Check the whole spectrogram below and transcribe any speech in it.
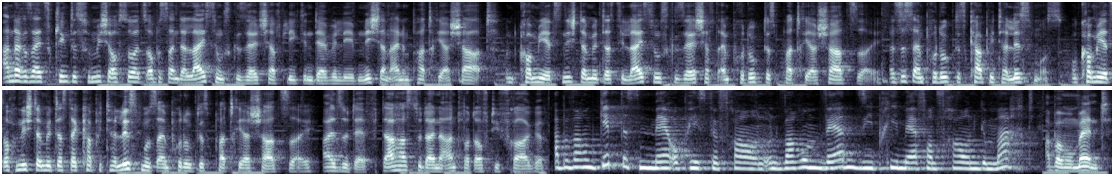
Andererseits klingt es für mich auch so, als ob es an der Leistungsgesellschaft liegt, in der wir leben, nicht an einem Patriarchat. Und komme jetzt nicht damit, dass die Leistungsgesellschaft ein Produkt des Patriarchats sei. Es ist ein Produkt des Kapitalismus. Und komme jetzt auch nicht damit, dass der Kapitalismus ein Produkt des Patriarchats sei. Also Dev, da hast du deine Antwort auf die Frage. Aber warum gibt es mehr OPs für Frauen und warum werden sie primär von Frauen Frauen gemacht. Aber Moment,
